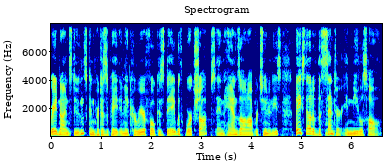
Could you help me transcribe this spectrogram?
Grade 9 students can participate in a career focused day with workshops and hands on opportunities based out of the center in Needles Hall.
